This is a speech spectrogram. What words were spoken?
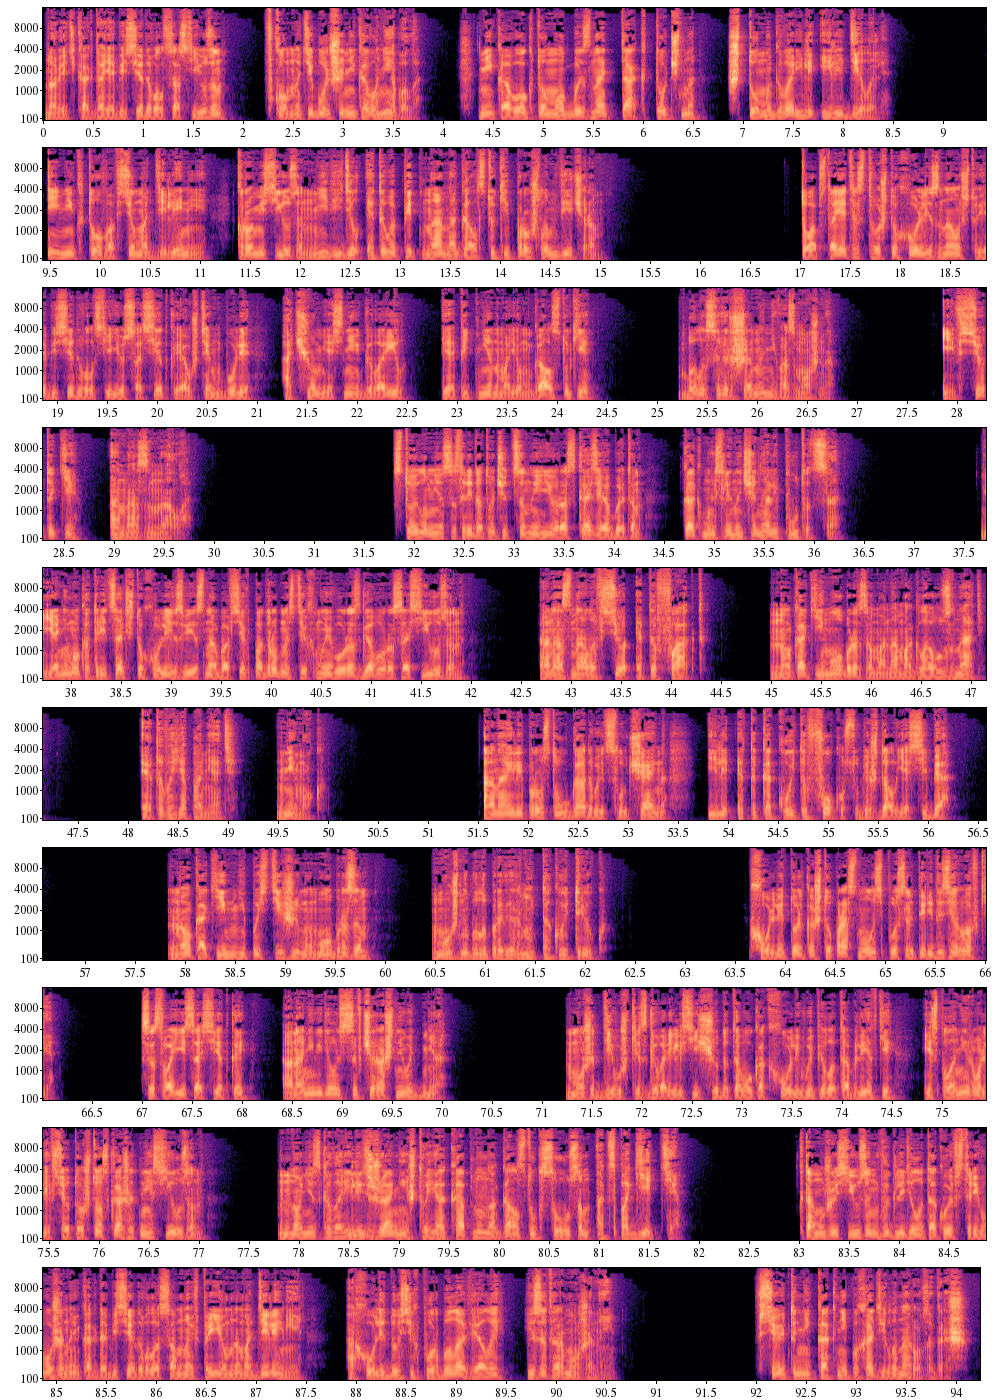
Но ведь, когда я беседовал со Сьюзан, в комнате больше никого не было. Никого, кто мог бы знать так точно, что мы говорили или делали. И никто во всем отделении, кроме Сьюзан, не видел этого пятна на галстуке прошлым вечером. То обстоятельство, что Холли знал, что я беседовал с ее соседкой, а уж тем более, о чем я с ней говорил, и о пятне на моем галстуке, было совершенно невозможно. И все-таки она знала. Стоило мне сосредоточиться на ее рассказе об этом, как мысли начинали путаться. Я не мог отрицать, что Холли известно обо всех подробностях моего разговора со Сьюзан. Она знала все, это факт. Но каким образом она могла узнать? Этого я понять не мог. Она или просто угадывает случайно, или это какой-то фокус, убеждал я себя. Но каким непостижимым образом можно было провернуть такой трюк? Холли только что проснулась после передозировки. Со своей соседкой она не виделась со вчерашнего дня. Может, девушки сговорились еще до того, как Холли выпила таблетки и спланировали все то, что скажет мне Сьюзан. Но не сговорились же они, что я капну на галстук соусом от спагетти. К тому же Сьюзен выглядела такой встревоженной, когда беседовала со мной в приемном отделении, а Холли до сих пор была вялой и заторможенной. Все это никак не походило на розыгрыш.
